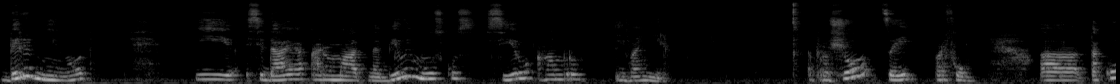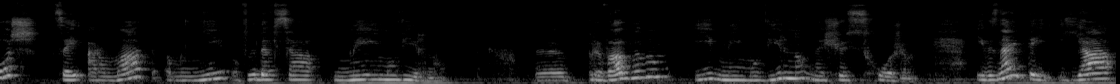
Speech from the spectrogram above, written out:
деревні ноти. І сідає аромат на білий мускус, сіру амбру і ваніль. Про що цей парфум? Також цей аромат мені видався неймовірно е, привабливим і неймовірно на щось схожим. І ви знаєте, я,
